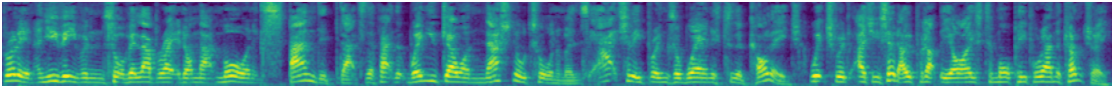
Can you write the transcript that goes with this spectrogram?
Brilliant. And you've even sort of elaborated on that more and expanded that to the fact that when you go on national tournaments, it actually brings awareness to the college, which would, as you said, open up the eyes to more people around the country.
